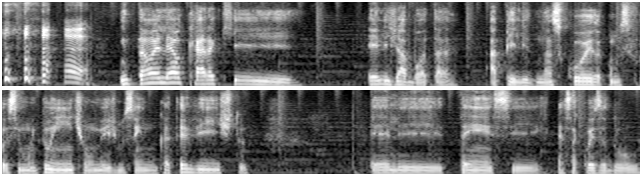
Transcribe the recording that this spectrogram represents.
Então ele é o cara que ele já bota apelido nas coisas, como se fosse muito íntimo, mesmo sem nunca ter visto. Ele tem esse, essa coisa do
